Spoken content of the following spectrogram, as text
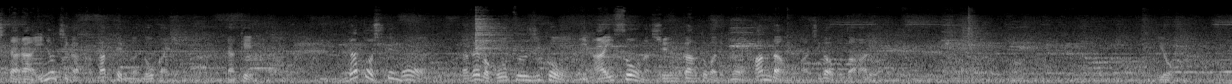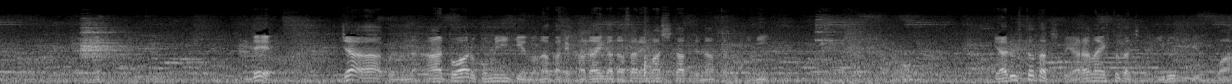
したら命がかかってるかどうかだけ。だとしても例えば交通事故に遭いそうな瞬間とかでも判断を間違うことはあるわけ。ですよ、ね、でじゃあこれあとあるコミュニティの中で課題が出されましたってなった時にやる人たちとやらない人たちがいるっていうのは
